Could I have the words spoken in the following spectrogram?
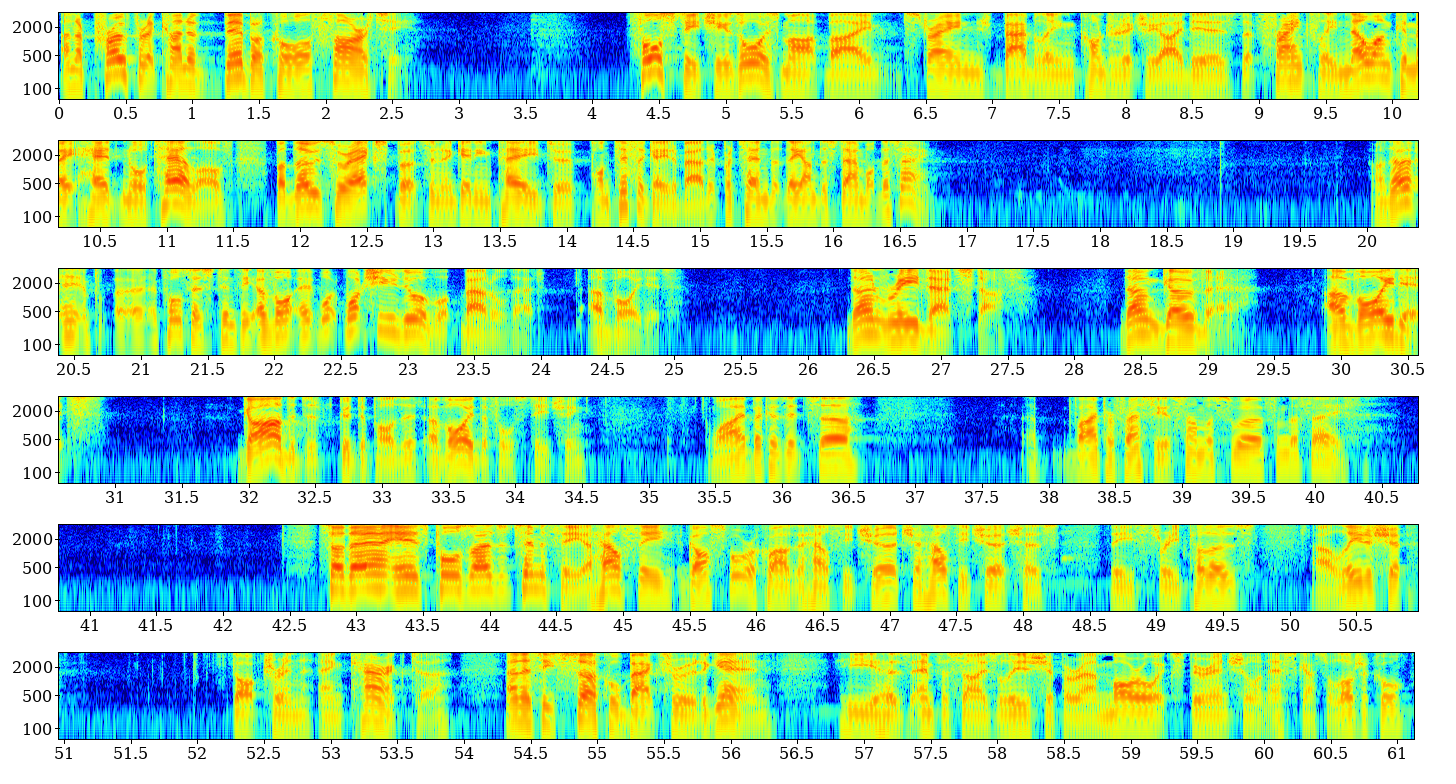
an appropriate kind of biblical authority. False teaching is always marked by strange, babbling, contradictory ideas that, frankly, no one can make head nor tail of, but those who are experts in it getting paid to pontificate about it pretend that they understand what they're saying. Uh, uh, Paul says to Timothy, avoid, what, what should you do about all that? Avoid it. Don't read that stuff. Don't go there. Avoid it. Guard the good deposit, avoid the false teaching, Why? Because it's a, a by prophecy, it's some have swerved from the faith. So there is Paul's letter to Timothy. A healthy gospel requires a healthy church. A healthy church has these three pillars uh, leadership, doctrine, and character. And as he circled back through it again, he has emphasized leadership around moral, experiential, and eschatological,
